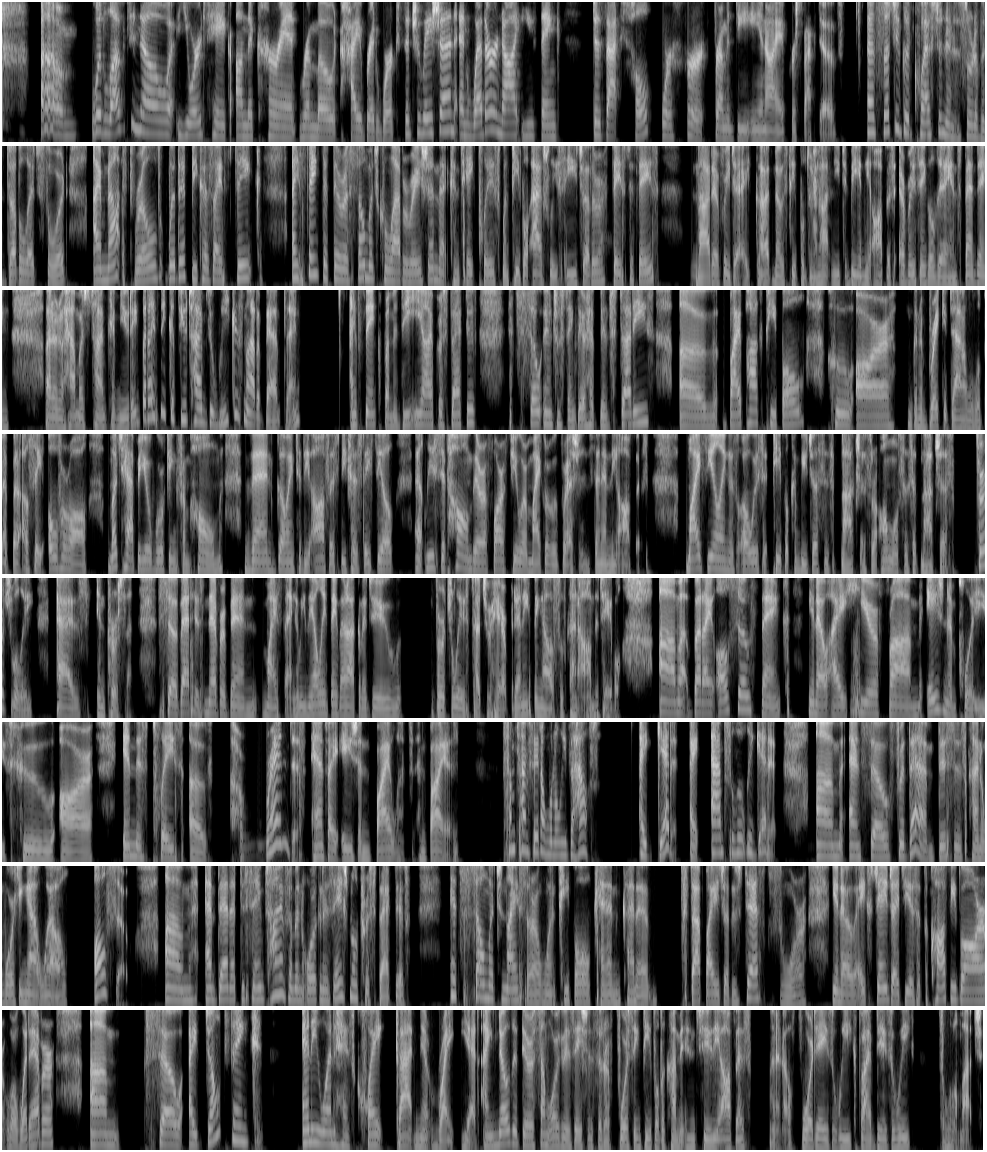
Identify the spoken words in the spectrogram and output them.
um, would love to know your take on the current remote hybrid work situation and whether or not you think does that help or hurt from a DE&I perspective? That's such a good question and it's sort of a double-edged sword. I'm not thrilled with it because I think I think that there is so much collaboration that can take place when people actually see each other face to face. Not every day. God knows people do not need to be in the office every single day and spending I don't know how much time commuting, but I think a few times a week is not a bad thing. I think from a DEI perspective, it's so interesting. There have been studies of BIPOC people who are, I'm going to break it down a little bit, but I'll say overall, much happier working from home than going to the office because they feel, at least at home, there are far fewer microaggressions than in the office. My feeling is always that people can be just as obnoxious or almost as obnoxious virtually as in person. So that has never been my thing. I mean, the only thing they're not going to do virtually is touch your hair, but anything else is kind of on the table. Um, but I also think, you know, I hear from Asian employees who are in this place of horrendous anti Asian violence and bias. Sometimes they don't want to leave the house. I get it. I absolutely get it. Um, and so for them, this is kind of working out well also. Um, and then at the same time, from an organizational perspective, it's so much nicer when people can kind of stop by each other's desks or, you know, exchange ideas at the coffee bar or whatever. Um, so I don't think anyone has quite gotten it right yet. I know that there are some organizations that are forcing people to come into the office, I don't know, four days a week, five days a week. It's a little much.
